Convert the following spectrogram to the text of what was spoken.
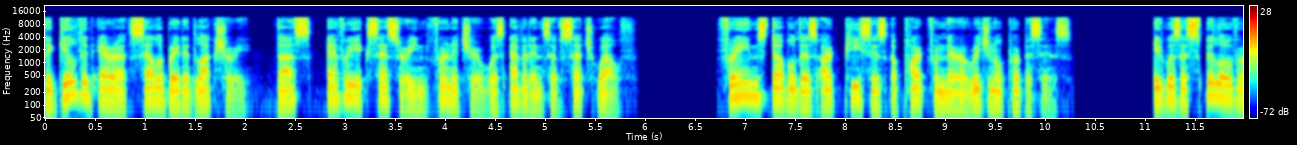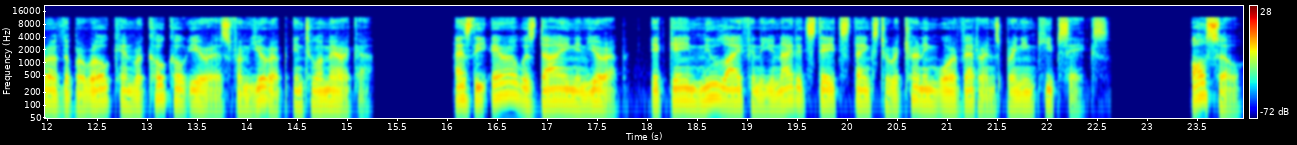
The Gilded era celebrated luxury, thus, every accessory in furniture was evidence of such wealth. Frames doubled as art pieces apart from their original purposes. It was a spillover of the Baroque and Rococo eras from Europe into America. As the era was dying in Europe, it gained new life in the United States thanks to returning war veterans bringing keepsakes. Also,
